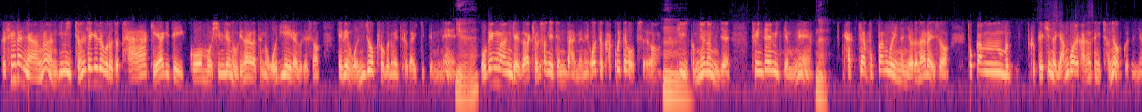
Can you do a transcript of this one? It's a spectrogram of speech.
그 생산량은 이미 전 세계적으로도 다 계약이 돼 있고 뭐 심지어 는 우리나라 같은 ODA라 그래서 해외 원조 프로그램에 들어가 있기 때문에 예. 500만 개가 결손이 된다 하면은 어디서 갖고 올 데가 없어요. 음. 특히 금년은 이제 트윈데믹 때문에 네. 각자 북반구에 있는 여러 나라에서 독감 그 백신을 양보할 가능성이 전혀 없거든요.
